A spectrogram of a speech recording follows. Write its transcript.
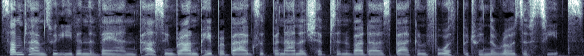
Sometimes we'd eat in the van, passing brown paper bags of banana chips and vadas back and forth between the rows of seats.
